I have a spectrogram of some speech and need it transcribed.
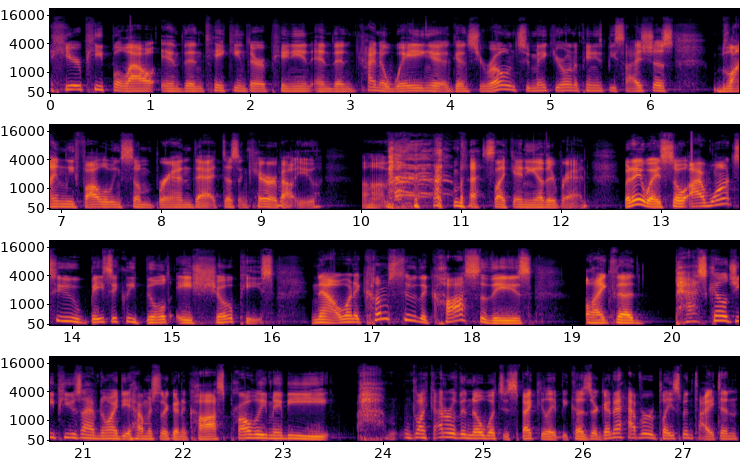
hear people out and then taking their opinion and then kind of weighing it against your own to make your own opinions besides just blindly following some brand that doesn't care about you. Um, that's like any other brand. But anyway, so I want to basically build a showpiece. Now, when it comes to the cost of these, like the Pascal GPUs, I have no idea how much they're going to cost. Probably maybe like I don't even know what to speculate because they're going to have a replacement Titan,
